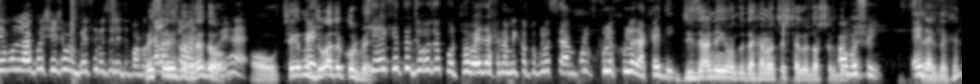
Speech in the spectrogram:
যেমন লাগবে সে যেমন বেছে বেছে নিতে পারবে বেছে নিতে তাই তো? হ্যাঁ। ও সেক্ষেত্রে যোগাযোগ করবে? সেই ক্ষেত্রে যোগাযোগ করতে হবে। দেখেন আমি কতগুলো স্যাম্পল খুলে খুলে দেখাই দিই। ডিজাইনিং এর মধ্যে দেখানোর চেষ্টা করি দর্শক অবশ্যই। এই দেখেন। দেখেন।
